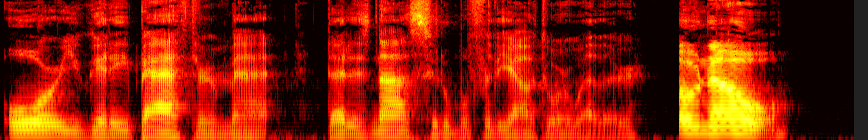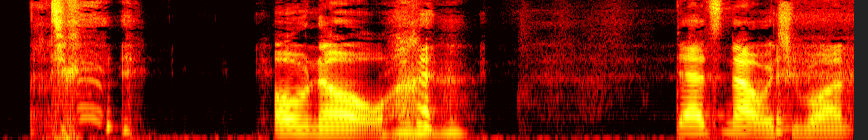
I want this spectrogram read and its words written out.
or you get a bathroom mat that is not suitable for the outdoor weather. Oh no, oh no, that's not what you want.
